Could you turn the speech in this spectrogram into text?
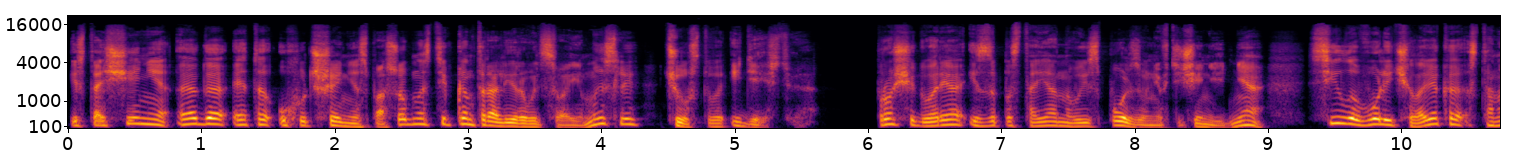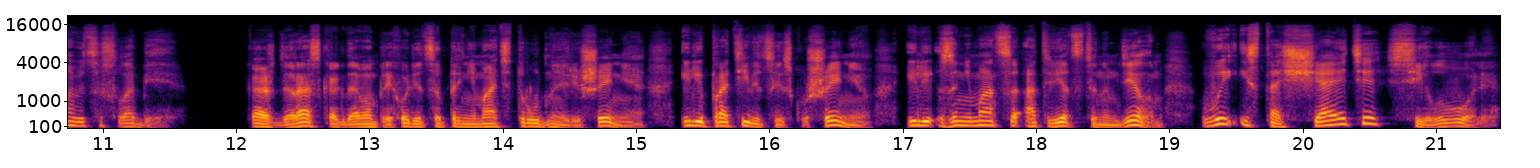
истощение эго — это ухудшение способности контролировать свои мысли, чувства и действия. Проще говоря, из-за постоянного использования в течение дня сила воли человека становится слабее. Каждый раз, когда вам приходится принимать трудные решения или противиться искушению, или заниматься ответственным делом, вы истощаете силу воли.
